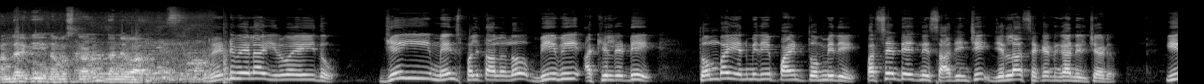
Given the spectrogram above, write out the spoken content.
అందరికీ నమస్కారం ధన్యవాదాలు. రెండు వేల ఇరవై ఐదు జేఈ మెయిన్స్ ఫలితాలలో బీవీ అఖిల్ రెడ్డి తొంభై ఎనిమిది పాయింట్ తొమ్మిది పర్సెంటేజ్ని సాధించి జిల్లా సెకండ్గా నిలిచాడు. ఈ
